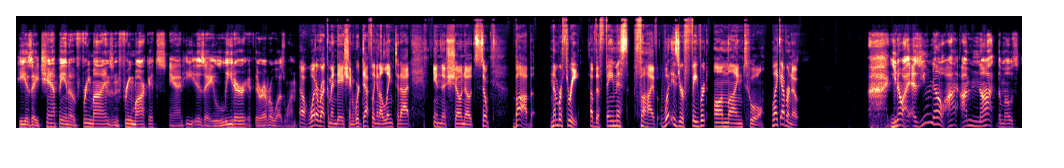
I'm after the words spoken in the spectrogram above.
He is a champion of free minds and free markets, and he is a leader if there ever was one. Oh, what a recommendation. We're definitely going to link to that in the show notes. So, Bob, number three of the famous five, what is your favorite online tool like Evernote? You know, as you know, I, I'm not the most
